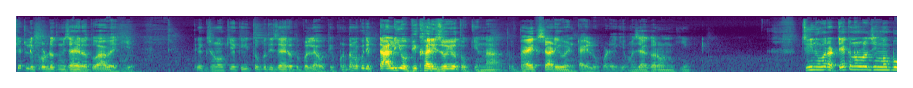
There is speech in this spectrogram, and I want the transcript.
કેટલી પ્રોડક્ટની જાહેરાતો આવે કે. એક જણો કહે કે એ તો બધી જાહેરાતો ભલે આવતી, પણ તમે કોઈ ટાલીઓ ભિખારી જોયો તો કે ના, તો ભાગશાળી હોય ને ટાઈલું પડે કે, મજા કરો ને કે. ચીન વરા ટેકનોલોજીમાં બહુ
